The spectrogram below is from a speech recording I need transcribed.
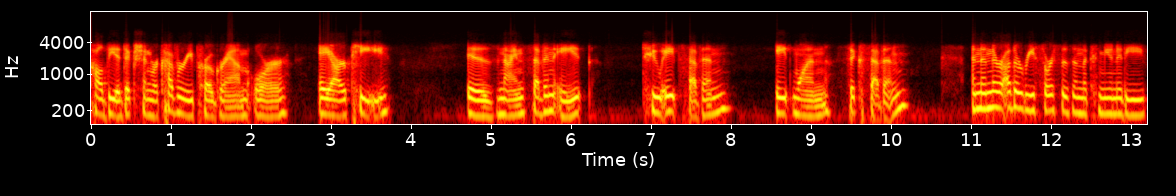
called the Addiction Recovery Program or ARP, is 978 287 8167. And then there are other resources in the community.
